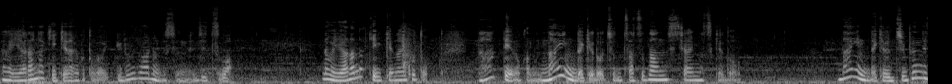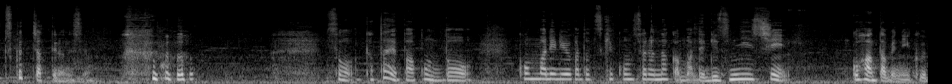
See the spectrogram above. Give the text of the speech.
なんかやらなきゃいけないことがいろいろあるんですよね実は。なんかやらなきゃいけないこと何ていうのかな。ないんだけどちょっと雑談しちゃいますけど。ないんだけど自分で作っちゃってるんですよ。そう。例えば今度こんまり流型付きコンサル仲間でディズニーシーご飯食べに行く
